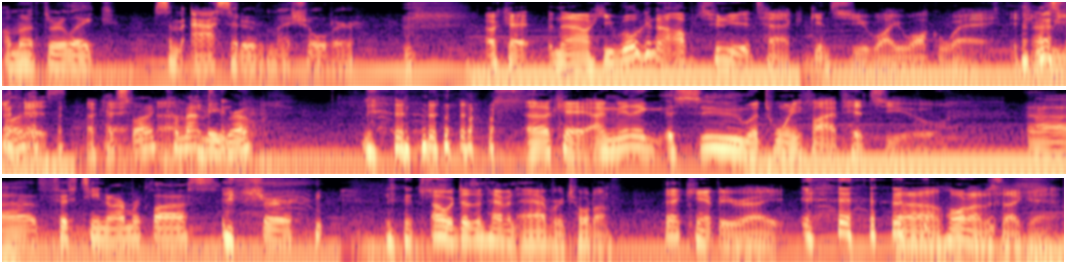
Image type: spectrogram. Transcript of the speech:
I'm gonna throw like some acid over my shoulder. Okay, now he will get an opportunity attack against you while you walk away. If you That's leave fine. his. Okay. That's fine. uh, Come at me, bro. Okay, I'm gonna assume a 25 hits you. Uh, 15 armor class. Sure. Oh, it doesn't have an average. Hold on. That can't be right. um, hold on a second.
